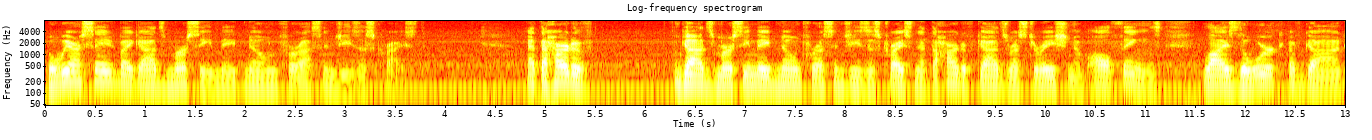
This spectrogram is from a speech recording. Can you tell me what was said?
But we are saved by God's mercy made known for us in Jesus Christ. At the heart of God's mercy made known for us in Jesus Christ, and at the heart of God's restoration of all things lies the work of God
